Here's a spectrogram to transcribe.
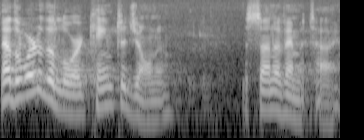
Now the word of the Lord came to Jonah, the son of Amittai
